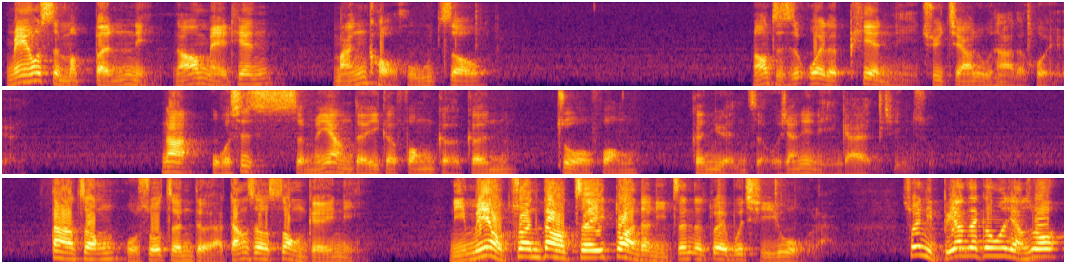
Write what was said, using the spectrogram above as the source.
没有什么本领，然后每天满口胡诌，然后只是为了骗你去加入他的会员。那我是什么样的一个风格、跟作风、跟原则？我相信你应该很清楚。大中，我说真的啊，当时候送给你，你没有赚到这一段的，你真的对不起我了。所以你不要再跟我讲说，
